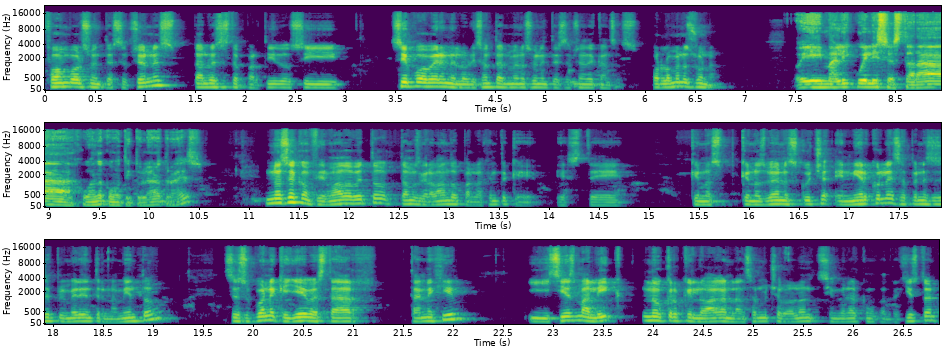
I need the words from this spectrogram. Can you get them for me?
fumbles o intercepciones. Tal vez este partido sí, sí puedo ver en el horizonte al menos una intercepción de Kansas. Por lo menos una. Oye, ¿y Malik Willis estará jugando como titular otra vez? No se ha confirmado, Beto. Estamos grabando para la gente que, este, que, nos, que nos vea o nos escucha. En miércoles apenas es el primer día de entrenamiento. Se supone que ya iba a estar Tannehill. Y si es Malik, no creo que lo hagan lanzar mucho el balón, similar como contra Houston.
